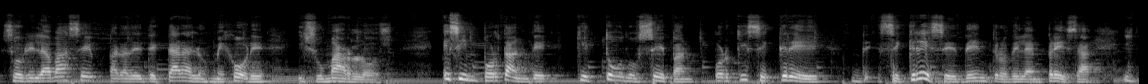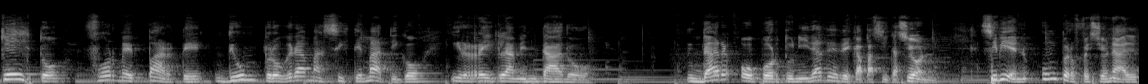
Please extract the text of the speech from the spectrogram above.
sobre la base para detectar a los mejores y sumarlos. Es importante que todos sepan por qué se cree se crece dentro de la empresa y que esto forme parte de un programa sistemático y reglamentado. Dar oportunidades de capacitación. Si bien un profesional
